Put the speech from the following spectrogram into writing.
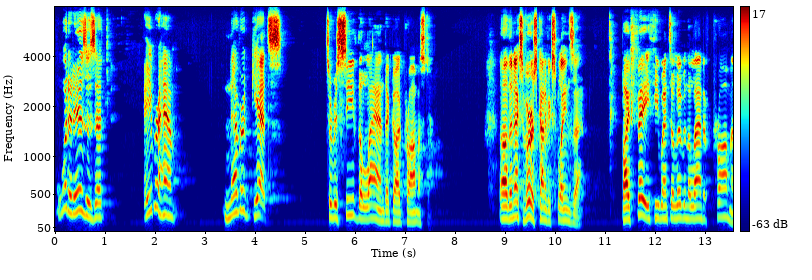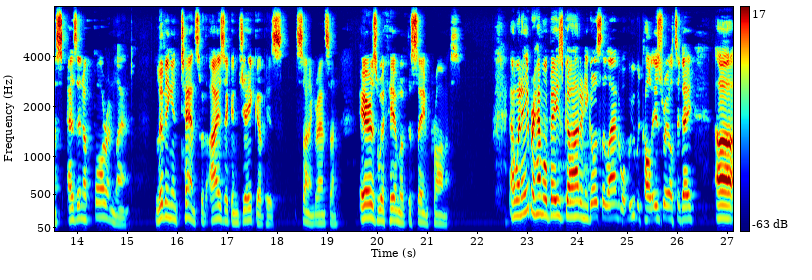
what it is, is that Abraham never gets to receive the land that God promised him. Uh, the next verse kind of explains that. By faith, he went to live in the land of promise, as in a foreign land, living in tents with Isaac and Jacob, his son and grandson, heirs with him of the same promise. And when Abraham obeys God and he goes to the land, of what we would call Israel today, uh,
